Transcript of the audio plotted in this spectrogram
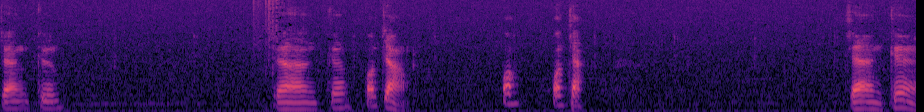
じゃんくんじゃんくんぽんちゃん。ぽんぽんちゃん。じゃんくん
